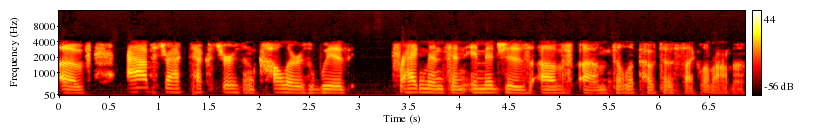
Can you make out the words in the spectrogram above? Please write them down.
of abstract textures and colors with fragments and images of um, Philippoteaux's cyclorama.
